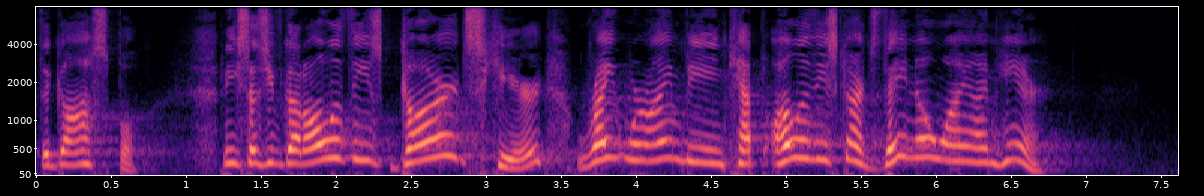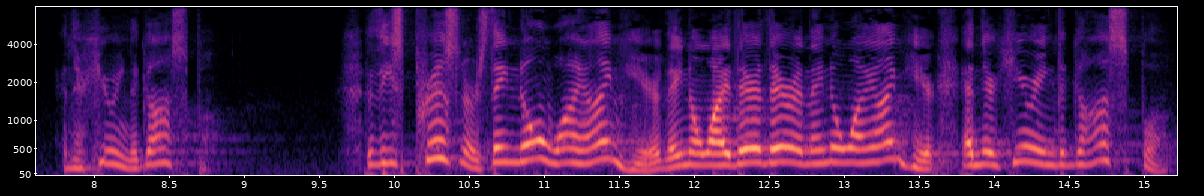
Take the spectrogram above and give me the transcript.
the gospel. And he says, You've got all of these guards here, right where I'm being kept. All of these guards, they know why I'm here. And they're hearing the gospel. These prisoners, they know why I'm here. They know why they're there, and they know why I'm here. And they're hearing the gospel.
